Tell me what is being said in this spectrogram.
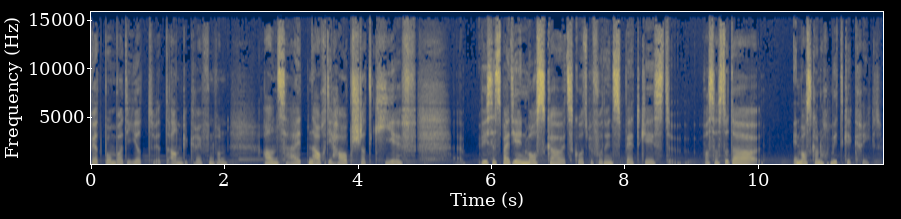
wird bombardiert, wird angegriffen von allen Seiten, auch die Hauptstadt Kiew. Wie ist es bei dir in Moskau, jetzt kurz bevor du ins Bett gehst? Was hast du da in Moskau noch mitgekriegt?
